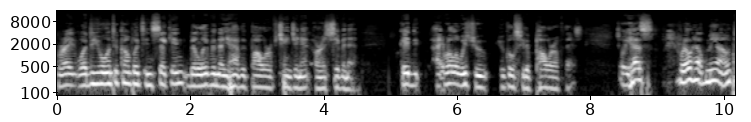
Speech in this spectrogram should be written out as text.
right? What do you want to accomplish? In second, believing that you have the power of changing it or achieving it. Okay, I really wish you you could see the power of this. So it has really helped me out,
